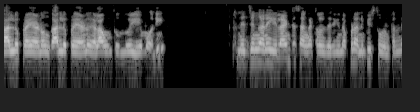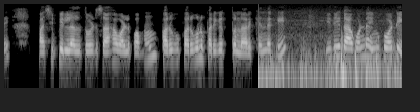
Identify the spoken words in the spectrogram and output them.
గాల్లో ప్రయాణం గాల్లో ప్రయాణం ఎలా ఉంటుందో ఏమో అని. నిజంగానే ఇలాంటి సంఘటనలు జరిగినప్పుడు అనిపిస్తూ ఉంటుంది. పసిపిల్లలతోటి సహా వాళ్ళు పాపం పరుగు పరుగును పరిగెత్తున్నారు కిందకి. ఇదే కాకుండా ఇంకోటి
